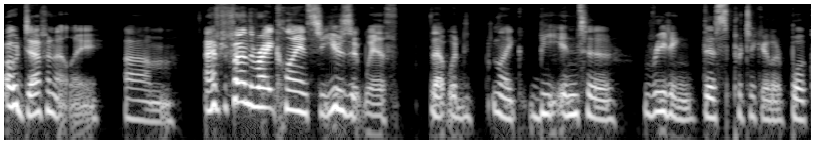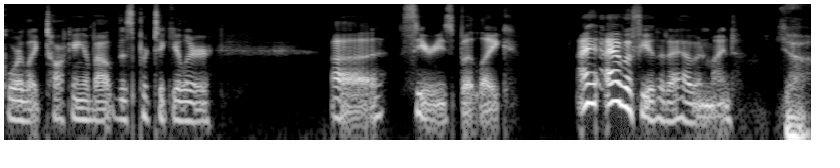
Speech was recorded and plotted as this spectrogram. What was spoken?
Oh, definitely. Um, I have to find the right clients to use it with that would like be into reading this particular book or like talking about this particular uh series. But like, I I have a few that I have in mind. Yeah.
